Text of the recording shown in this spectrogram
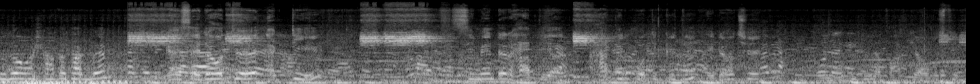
শুধু আমার সাথে থাকবেন। এটা হচ্ছে একটি সিমেন্টের হাতিয়ার হাতির প্রতিকৃতি। এটা হচ্ছে পার্কে অবস্থিত।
